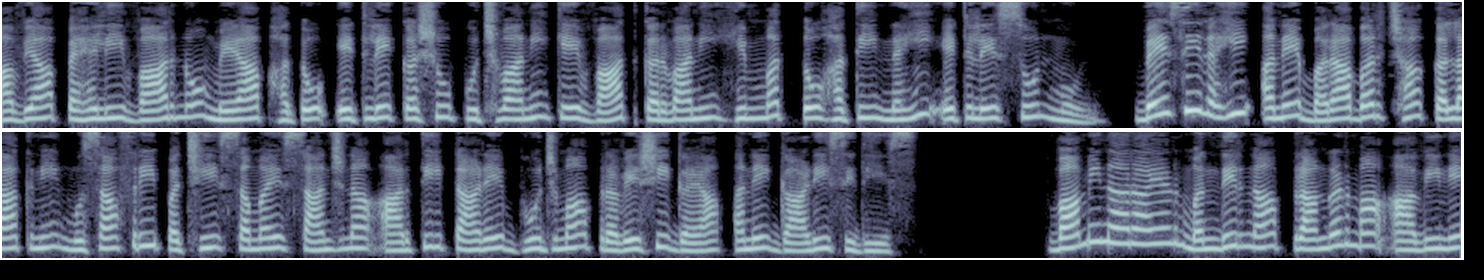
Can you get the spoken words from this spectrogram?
આવ્યા પહેલી વારનો મેળાપ હતો એટલે કશું પૂછવાની કે વાત કરવાની હિંમત તો હતી નહીં એટલે સૂનમૂન બેસી રહી અને બરાબર છ કલાકની મુસાફરી પછી સમય સાંજના આરતી ટાણે ભુજમાં પ્રવેશી ગયા અને ગાડી સીધીસ સ્વામિનારાયણ મંદિરના પ્રાંગણમાં આવીને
